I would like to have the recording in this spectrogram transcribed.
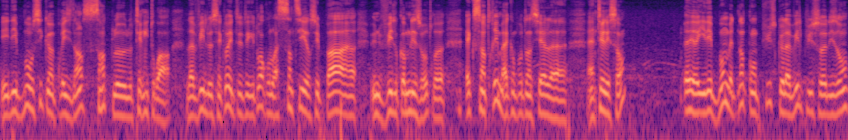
Et il est bon aussi qu'un président sente le, territoire. La ville de Saint-Claude est un territoire qu'on doit sentir. Ce n'est pas une ville comme les autres, excentrée, mais avec un potentiel intéressant il est bon maintenant qu'on puisse, que la ville puisse, euh, disons,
